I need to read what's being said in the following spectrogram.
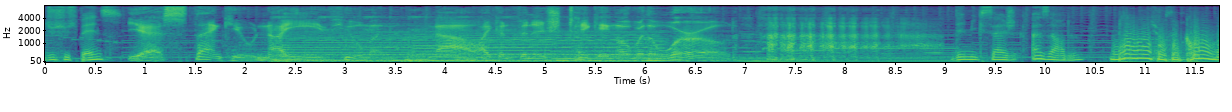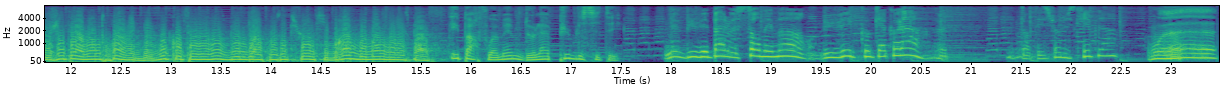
du suspense, Yes, thank you, naive human. Now I can finish taking over the world. des mixages hasardeux, Bienvenue sur cette chronique de GTA 23 avec des éco-terroristes vulgaires conceptuels qui bravent des balles dans l'espace. et parfois même de la publicité. Ne buvez pas le sang des morts, buvez Coca-Cola. Euh, T'es sûr du script là Ouais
